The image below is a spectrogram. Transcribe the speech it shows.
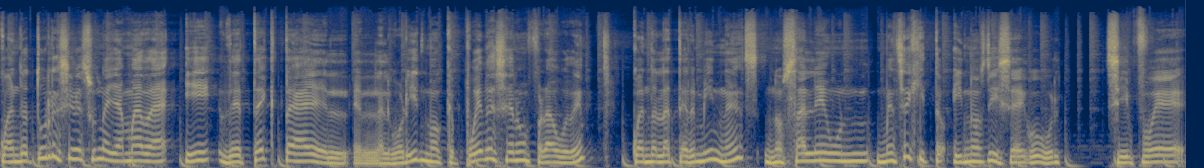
cuando tú recibes una llamada y detecta el, algoritmo que puede ser un fraude, cuando la terminas nos sale un mensajito y nos dice Google si fue,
